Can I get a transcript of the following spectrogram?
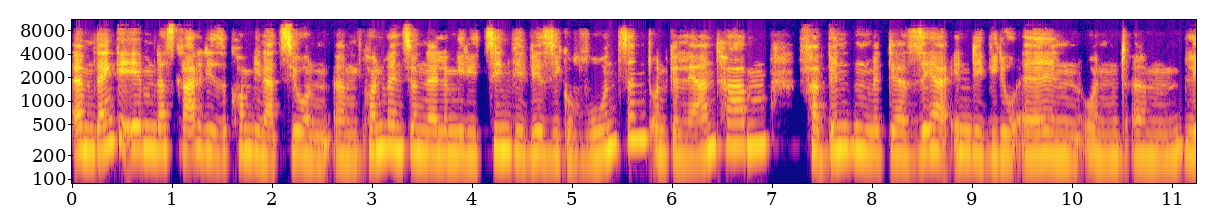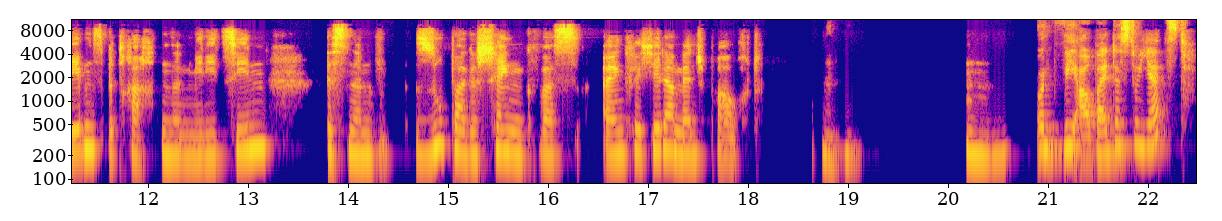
ähm, denke eben, dass gerade diese Kombination ähm, konventionelle Medizin, wie wir sie gewohnt sind und gelernt haben, verbinden mit der sehr individuellen und ähm, lebensbetrachtenden Medizin, ist ein super Geschenk, was eigentlich jeder Mensch braucht. Mhm. Mhm. Und wie arbeitest du jetzt?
